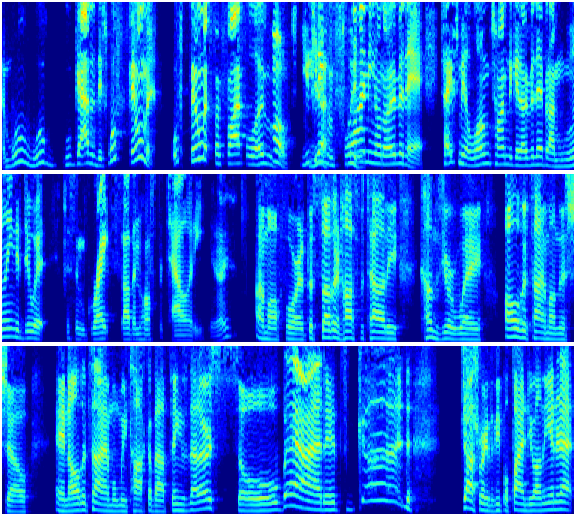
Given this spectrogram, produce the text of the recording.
and we'll we'll we'll gather this. We'll film it. We'll film it for Fightful Overbooked. Oh, you can yes, even fly please. me on over there. It takes me a long time to get over there, but I'm willing to do it for some great Southern hospitality. You know. I'm all for it. The Southern hospitality comes your way all the time on this show. And all the time when we talk about things that are so bad, it's good. Josh, where can the people find you on the internet?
